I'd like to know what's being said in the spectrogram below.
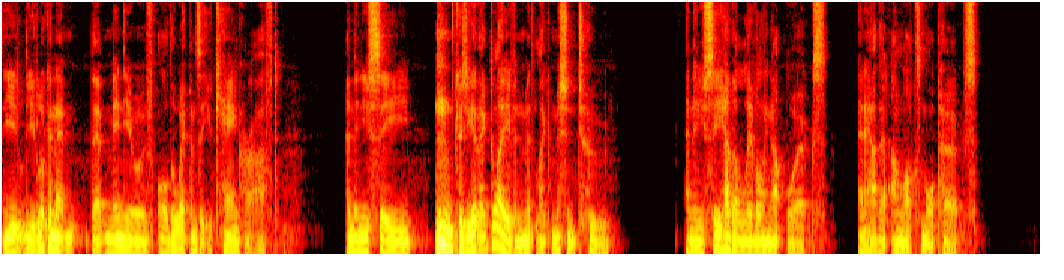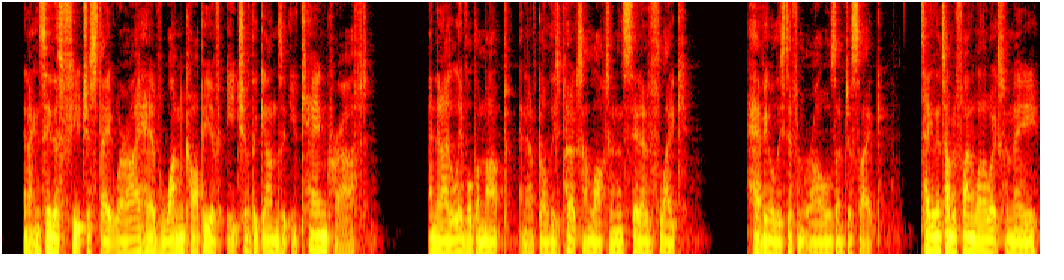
you you look in that that menu of all the weapons that you can craft, and then you see because you get that glaive in like mission two, and then you see how the leveling up works and how that unlocks more perks. And I can see this future state where I have one copy of each of the guns that you can craft, and then I level them up, and then I've got all these perks unlocked. And instead of like having all these different roles, I'm just like taking the time to find the one that works for me,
